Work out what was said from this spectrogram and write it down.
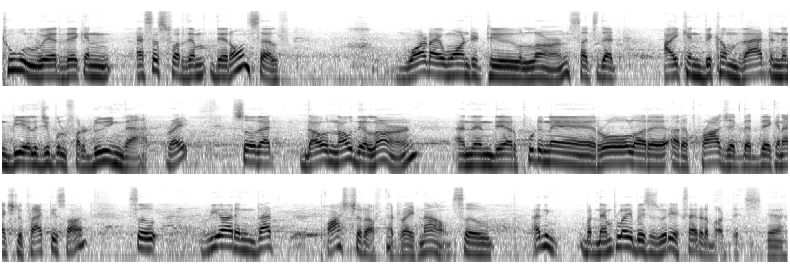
tool where they can assess for them their own self what I wanted to learn such that I can become that and then be eligible for doing that, right? So that now, they learn and then they are put in a role or a, or a project that they can actually practice on. So we are in that posture of that right now. So I think, but the employee base is very excited about this. Yeah.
